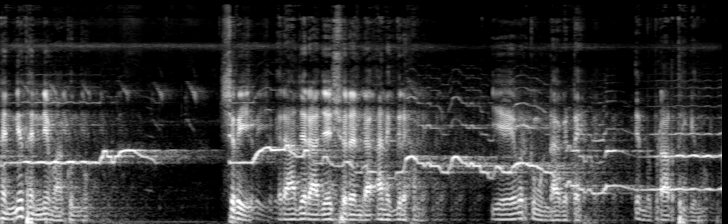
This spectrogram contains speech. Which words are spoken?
ധന്യധന്യമാക്കുന്നു. ശ്രീ രാജരാജേശ്വരന്റെ അനുഗ്രഹം ഏവർക്കും ഉണ്ടാകട്ടെ എന്ന് പ്രാർത്ഥിക്കുന്നു.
